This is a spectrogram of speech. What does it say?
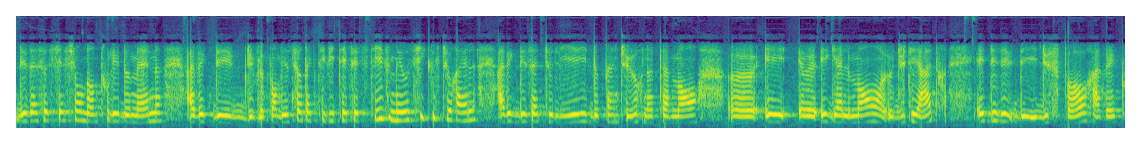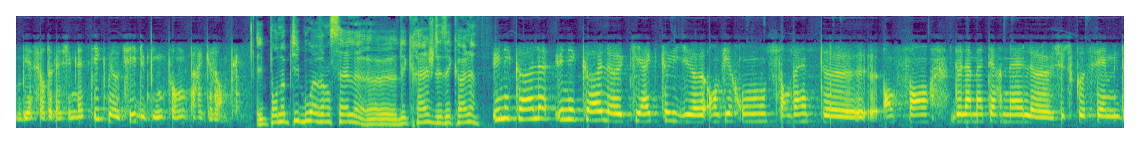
des associations dans tous les domaines, avec des développements bien sûr d'activités festives, mais aussi culturelles, avec des ateliers de peinture notamment, euh, et euh, également euh, du théâtre et des- des- du sport, avec bien sûr de la gymnastique, mais aussi du ping-pong par exemple. Et pour nos petits bouts à Vincelles, euh, des crèches, des écoles? Une école, une école euh, qui accueille environ 120 euh, enfants de la maternelle jusqu'au CM2.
